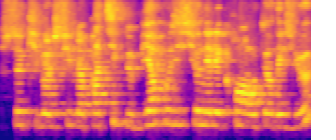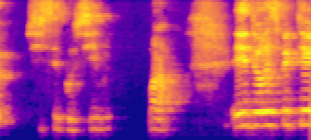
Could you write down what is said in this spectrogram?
ceux qui veulent suivre la pratique de bien positionner l'écran à hauteur des yeux, si c'est possible voilà. Et de respecter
